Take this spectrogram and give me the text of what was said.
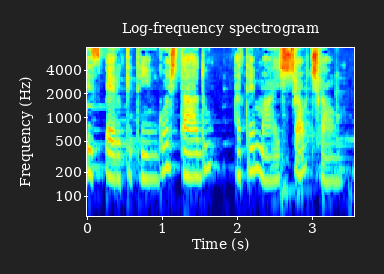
Espero que tenham gostado. Até mais. Tchau, tchau.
